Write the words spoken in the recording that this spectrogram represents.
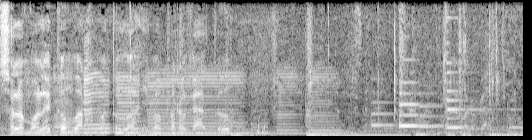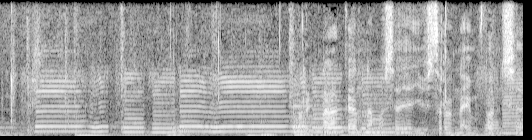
Assalamualaikum warahmatullahi wabarakatuh. Saya Yusron Naim Fansa.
